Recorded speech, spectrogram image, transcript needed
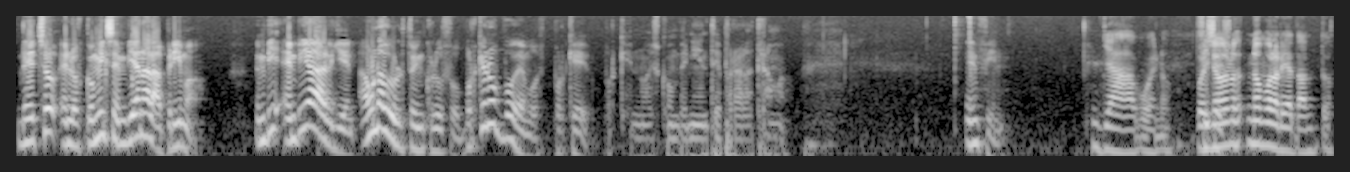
De hecho, en los cómics envían a la prima. Envía, envía a alguien, a un adulto incluso. ¿Por qué no podemos? Porque, porque no es conveniente para la trama. En fin. Ya, bueno. Pues si no, no, no molaría tanto.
